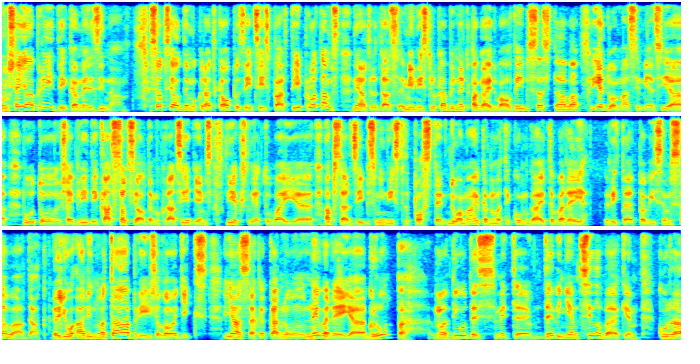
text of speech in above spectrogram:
Un šajā brīdī, kā mēs zinām, sociāldemokrāta kā opozīcijas partija, protams, neatradās ministru kabineta pagaidu valdības sastāvā. Iedomāsimies, ja būtu šai brīdī kāds sociāldemokrāts ieņēmis iekšlietu vai uh, apsardzības ministra posteni, domāju, ka notikuma gaita varēja ritēt pavisam savādāk. Jo arī no tā brīža loģikas jāsaka, ka nu, nevarēja grupa no 29 cilvēkiem, kurā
